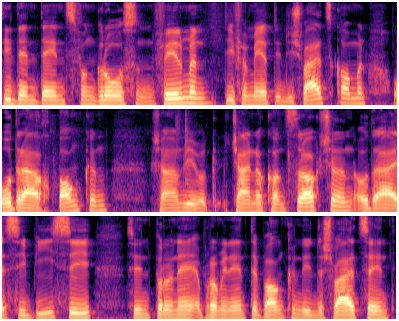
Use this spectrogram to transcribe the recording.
die Tendenz von großen Firmen, die vermehrt in die Schweiz kommen oder auch Banken. Schauen wir China Construction oder ICBC sind prominente Banken, die in der Schweiz sind,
